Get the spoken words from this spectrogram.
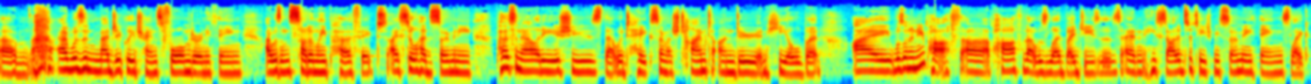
Um, I wasn't magically transformed or anything. I wasn't suddenly perfect. I still had so many personality issues that would take so much time to undo and heal, but I was on a new path, uh, a path that was led by Jesus, and he started to teach me so many things like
